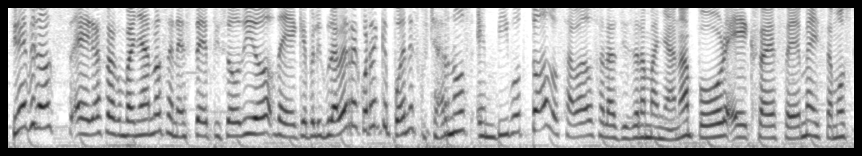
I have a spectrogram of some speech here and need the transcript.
Cinefilos, eh, gracias por acompañarnos en este episodio de ¿Qué película ver? Recuerden que pueden escucharnos en vivo todos los sábados a las 10 de la mañana por Exa FM. Ahí estamos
